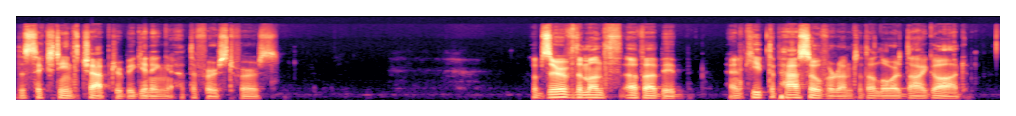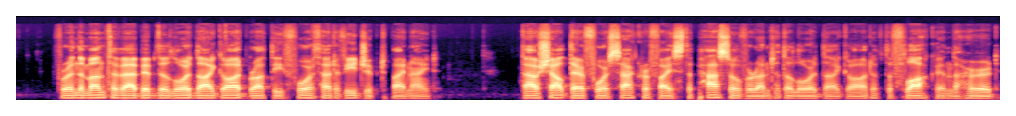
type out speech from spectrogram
the 16th chapter, beginning at the first verse. Observe the month of Abib, and keep the Passover unto the Lord thy God. For in the month of Abib the Lord thy God brought thee forth out of Egypt by night. Thou shalt therefore sacrifice the Passover unto the Lord thy God of the flock and the herd,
